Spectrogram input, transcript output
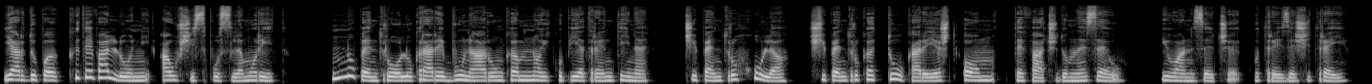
iar după câteva luni au și spus lămurit. Nu pentru o lucrare bună aruncăm noi cu pietre în tine, ci pentru hulă și pentru că tu, care ești om, te faci Dumnezeu. Ioan 10 cu 33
